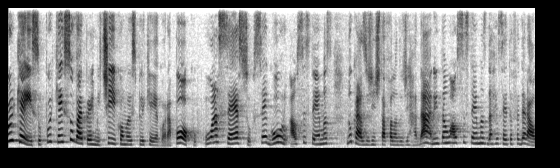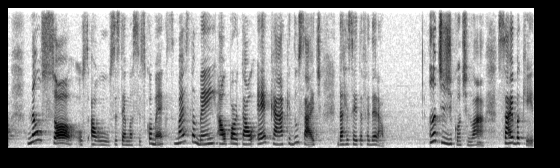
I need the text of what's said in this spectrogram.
Por que isso? Porque isso vai permitir, como eu expliquei agora há pouco, o acesso seguro aos sistemas, no caso a gente está falando de radar, então aos sistemas da Receita Federal. Não só ao sistema Siscomex, mas também ao portal ECAC do site da Receita Federal. Antes de continuar, saiba que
